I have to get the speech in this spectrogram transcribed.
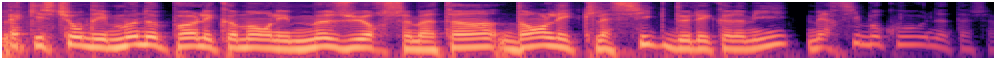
La question des monopoles et comment on les mesure ce matin dans les classiques de l'économie. Merci beaucoup, Natacha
